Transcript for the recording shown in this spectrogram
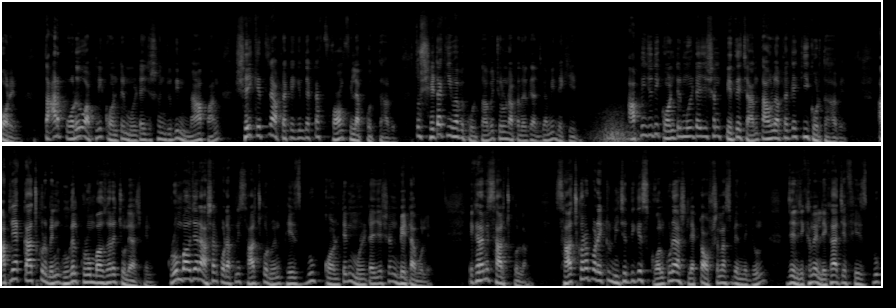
করেন তারপরেও আপনি কন্টেন্ট মনিটাইজেশন যদি না পান, সেই ক্ষেত্রে আপনাকে কিন্তু একটা ফর্ম ফিল আপ করতে হবে। তো সেটা কীভাবে করতে হবে? চলুন আপনাদেরকে আজকে আমি দেখিয়ে দিই। আপনি যদি কন্টেন্ট মনিটাইজেশন পেতে চান, তাহলে আপনাকে কি করতে হবে? আপনি এক কাজ করবেন গুগল ক্রোম ব্রাউজারে চলে আসবেন। ক্রোম ব্রাউজারে আসার পর আপনি সার্চ করবেন ফেসবুক কন্টেন্ট মনিটাইজেশন বেটা বলে। এখানে আমি সার্চ করলাম। সার্চ করার পর একটু নিচের দিকে স্ক্রল করে আসলে একটা অপশান আসবেন দেখুন, যে যেখানে লেখা আছে Facebook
